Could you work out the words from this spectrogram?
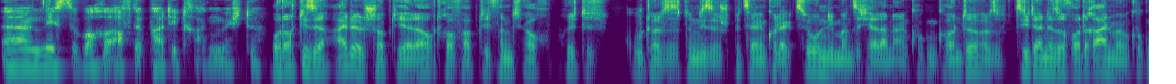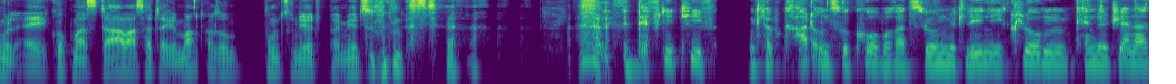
äh, nächste Woche auf der Party tragen möchte. Oder auch diese Idol-Shop, die ihr da auch drauf habt, die fand ich auch richtig gut. Also es dann diese speziellen Kollektionen, die man sich ja dann angucken konnte. Also zieht dann ja sofort rein, wenn man gucken will, ey, guck mal, Star, was hat er gemacht? Also funktioniert bei mir zumindest. Definitiv. Ich glaube, gerade unsere Kooperation mit Leni Klum, Kendall Jenner,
